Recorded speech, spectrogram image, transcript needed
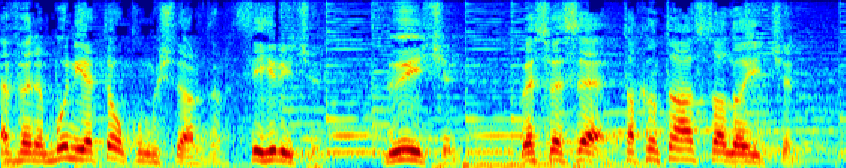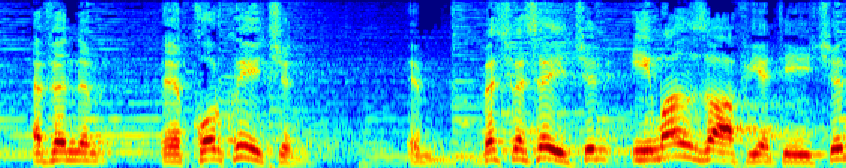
efendim bu niyette okumuşlardır. Sihir için, büyü için, vesvese, takıntı hastalığı için, efendim e, korku için, e, vesvese için, iman zafiyeti için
